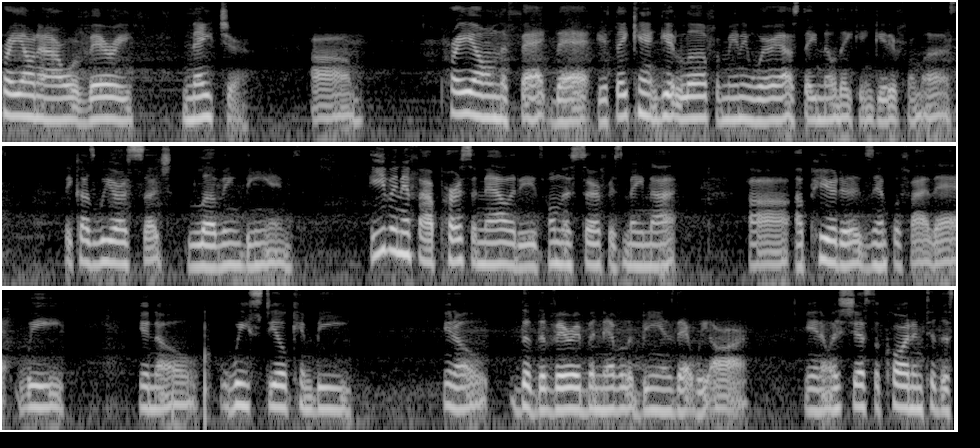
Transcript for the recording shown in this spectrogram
prey on our very nature, um, prey on the fact that if they can't get love from anywhere else, they know they can get it from us because we are such loving beings. Even if our personalities on the surface may not uh, appear to exemplify that, we, you know, we still can be, you know, the, the very benevolent beings that we are. You know, it's just according to the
